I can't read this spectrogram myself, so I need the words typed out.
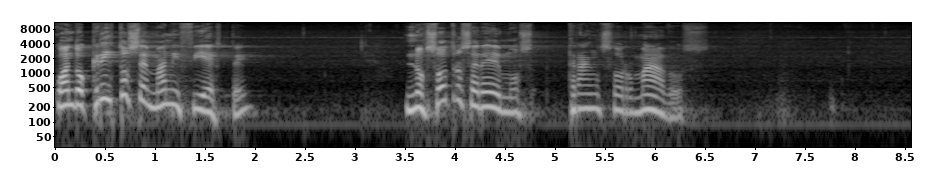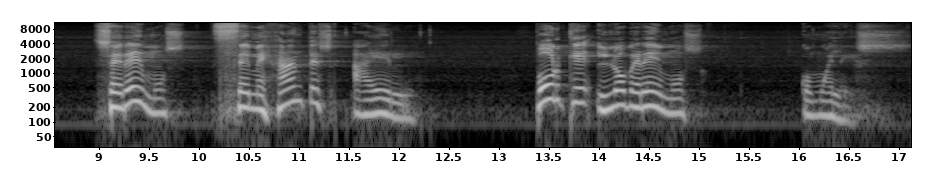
Cuando Cristo se manifieste, nosotros seremos transformados. Seremos semejantes a Él, porque lo veremos como Él es.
